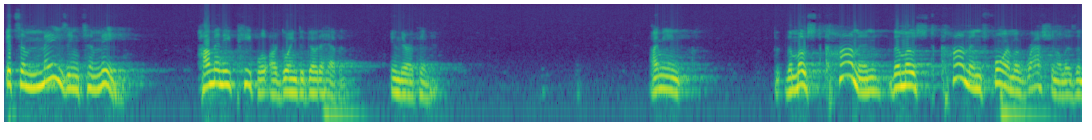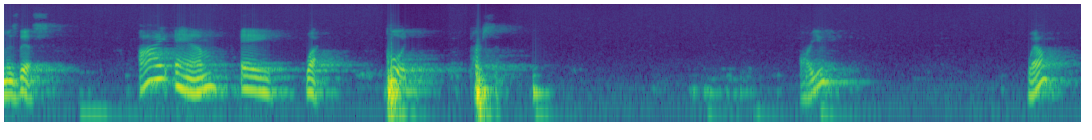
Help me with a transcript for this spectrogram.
It's amazing to me how many people are going to go to heaven, in their opinion. I mean, the most common, the most common form of rationalism is this. I am a what? Good person. Are you? Well,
